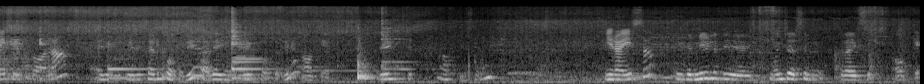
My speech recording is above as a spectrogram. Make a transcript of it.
ఫ్రై చేసుకోవాలా? ఇది ఇది సరిపోతుంది. అదే ఇంకా వేగిపోతుంది. ఓకే. ఈ రైస్? ఇక నీళ్ళు ముంచేసిన రైస్. ఓకే.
